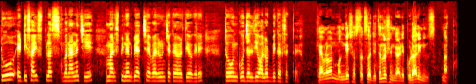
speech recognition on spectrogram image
टू एटी फाइव प्लस बनाना चाहिए। हमारे स्पिनर भी अच्छे हैं वरुण चक्रवर्ती वगैरह तो उनको जल्दी ऑल आउट भी कर सकते हैं। कॅमेरामॅन मंगेश हस्तकसह जितेंद्र शिंगाडे पुढारी न्यूज नागपूर।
